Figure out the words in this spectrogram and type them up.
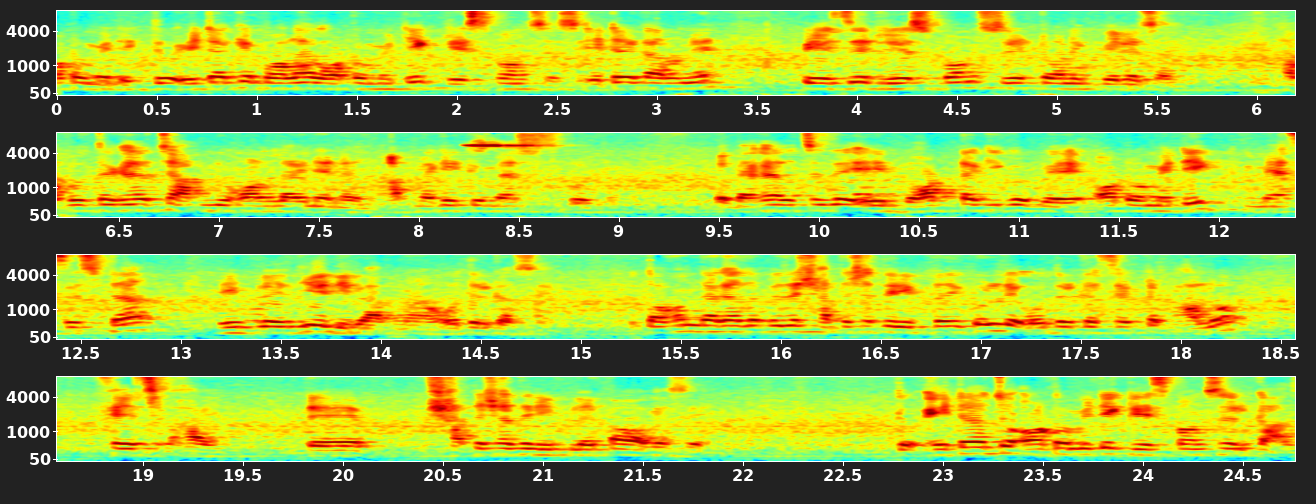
অটোমেটিক তো এটাকে বলা হয় অটোমেটিক রেসপন্সেস এটার কারণে পেজের রেসপন্স রেটটা অনেক বেড়ে যায়। সাপোজ দেখা যাচ্ছে আপনি অনলাইনে নেই আপনাকে কেউ মেসেজ করবে। তো দেখা যাচ্ছে যে এই বটটা কী করবে? অটোমেটিক মেসেজটা রিপ্লাই দিয়ে দিবে আপনার ওদের কাছে। তো তখন দেখা যাবে যে সাথে সাথে রিপ্লাই করলে ওদের কাছে একটা ভালো ফেস হয়। তে সাথে সাথে রিপ্লাই পাওয়া গেছে। তো এটা হচ্ছে অটোমেটিক রেসপন্সের কাজ।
